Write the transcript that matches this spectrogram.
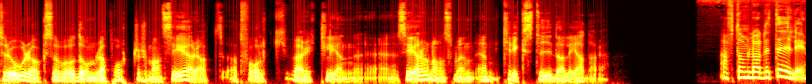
tror också på de rapporter som man ser att, att folk verkligen eh, ser honom som en, en krigstida ledare. Aftonbladet Daily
